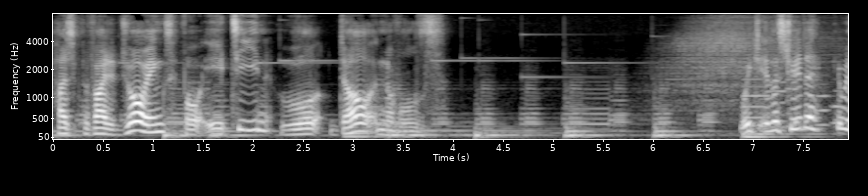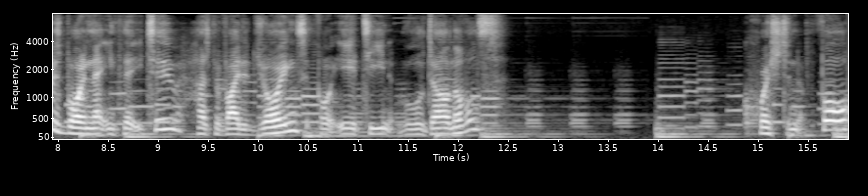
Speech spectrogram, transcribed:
has provided drawings for 18 Roald Dahl novels? Which illustrator, who was born in 1932, has provided drawings for 18 Roald Dahl novels? Question 4.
